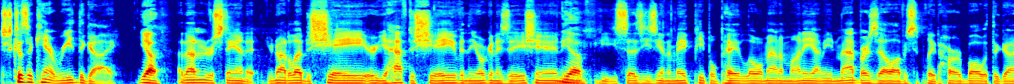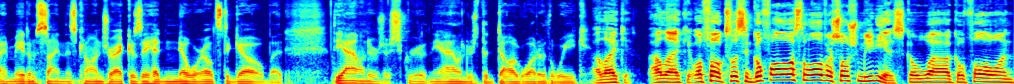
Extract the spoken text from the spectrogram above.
just because I can't read the guy. Yeah. I don't understand it. You're not allowed to shave, or you have to shave in the organization. Yeah. He, says he's going to make people pay low amount of money. I mean, Matt Barzal obviously played hardball with the guy who made him sign this contract because they had nowhere else to go. But the Islanders are screwed, and the Islanders the dog water of the week. I like it. I like it. Well, folks, listen. Go follow us on all of our social medias. Go uh, go follow on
